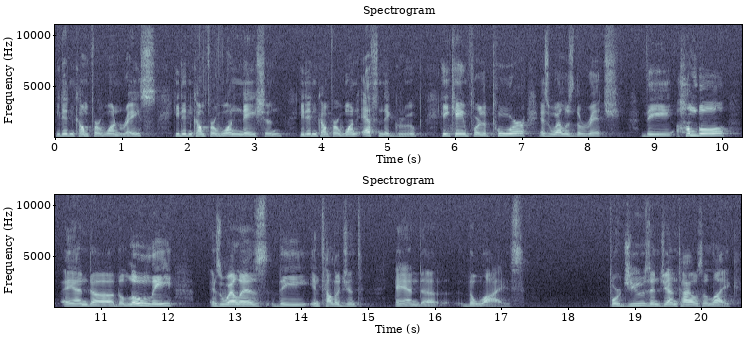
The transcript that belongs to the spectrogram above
He didn't come for one race, He didn't come for one nation, He didn't come for one ethnic group. He came for the poor as well as the rich, the humble and uh, the lowly, as well as the intelligent and uh, the wise. For Jews and Gentiles alike,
